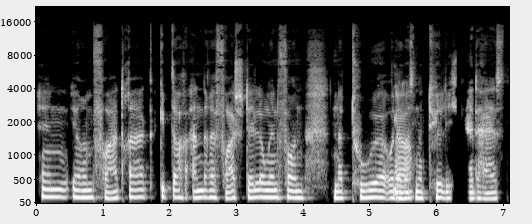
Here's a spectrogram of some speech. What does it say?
in Ihrem Vortrag, gibt auch andere Vorstellungen von Natur oder ja. was Natürlichkeit heißt.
